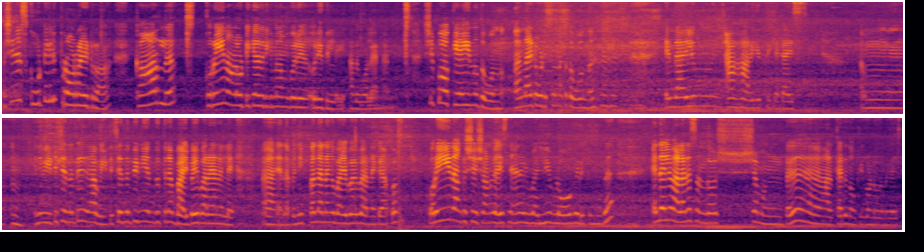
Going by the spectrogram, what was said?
പക്ഷേ ഞാൻ സ്കൂട്ടിയിൽ പ്രോ റൈഡറാണ് കാറിൽ കുറേ നാൾ ഓട്ടിക്കാതിരിക്കുമ്പോൾ നമുക്കൊരു ഒരു ഇതില്ലേ? അതുപോലെ തന്നെയാണ്. പക്ഷെ ഇപ്പോൾ ഓക്കെ ആയി എന്ന് തോന്നുന്നു. നന്നായിട്ട് ഓടിച്ചെന്നൊക്കെ തോന്നുന്നു. എന്തായാലും ആ അറിയത്തില്ല ഗൈസ് ഇനി വീട്ടിൽ ചെന്നിട്ട് ആ വീട്ടിൽ ചെന്നിട്ട് ഇനി എന്തുത്തിനാ? ബൈ ബൈ പറയാനല്ലേ. എന്നാൽ എന്നാ പിന്നെ ഇപ്പം തന്നെ അങ്ങ് ബൈ ബൈ പറഞ്ഞേക്കാം. അപ്പം കുറേ നാൾക്ക് ശേഷമാണ് ഗൈസ് ഞാനൊരു വലിയ വ്ളോഗ് എടുക്കുന്നത്. എന്തായാലും വളരെ സന്തോഷമുണ്ട്. ആൾക്കാർ നോക്കിക്കൊണ്ട് പോകുന്നു ഗൈസ്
